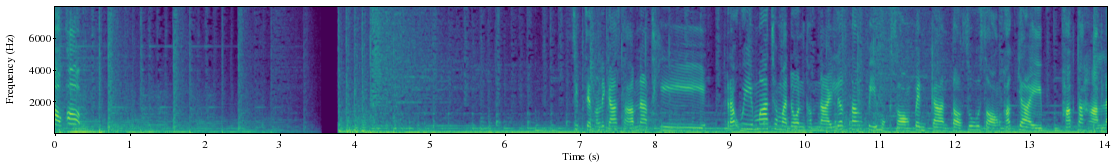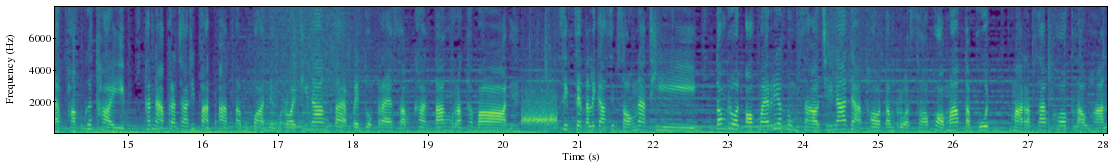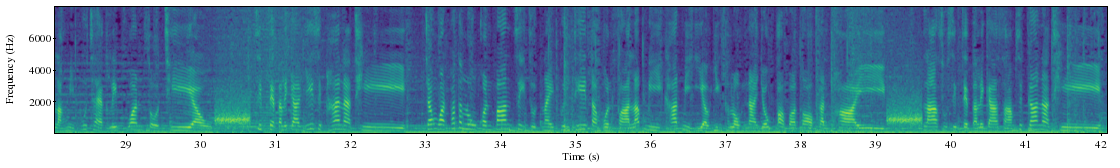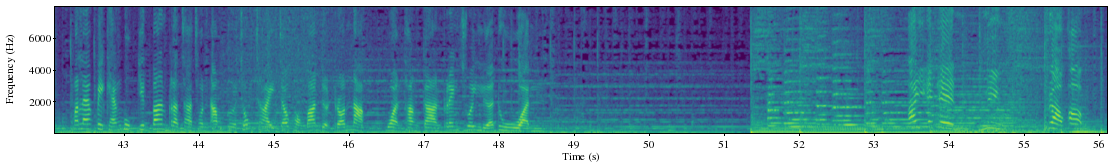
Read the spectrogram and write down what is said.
Round Up 17นาฬิกา3นาทีระวีมาชมาดลทำนายเลือกตั้งปี 62 เป็นการต่อสู้สองพักใหญ่ พักทหารและพักเพื่อไทย ขณะประชาธิปัตย์อาจต่ำกว่า 100 ที่นั่ง แต่เป็นตัวแปรสำคัญตั้งรัฐบาล 17นาฬิกา12 นาที ตำรวจออกหมายเรียกหนุ่มสาวชี้หน้าด่าทอตำรวจสพมาบตะพุธมารับทราบข้อกล่าวหาหลังมีผู้แชร์คลิปว่อนโซเชียล 17นาฬิกา25 นาที จังหวัดพัทลุงคนบ้าน 4 จุดในพื้นที่ตำบลฟ้าลับมีคาดมีเอี่ยวยิงถล่มนายกอบตกันภัยล่าสุด 17นาฬิกา39 นาทีมแมลงปีแข็งบุกยึดบ้านประชาชนอำเภอโชคชัยเจ้าของบ้านเดือดร้อนหนักวอนทางการเร่งช่วยเหลือด่วน News New Roundup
